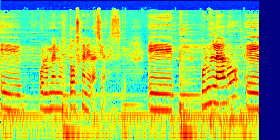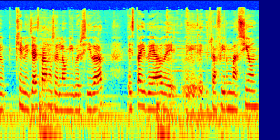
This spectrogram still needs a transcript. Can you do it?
eh, por lo menos dos generaciones. Eh, por un lado, eh, quienes ya estábamos en la universidad, esta idea de reafirmación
